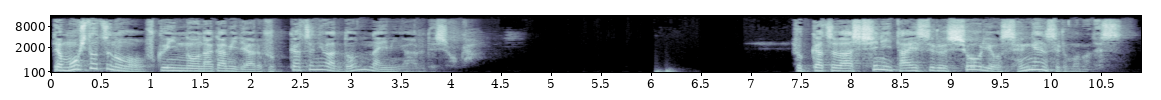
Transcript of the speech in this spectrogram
ではもう一つの福音の中身である復活にはどんな意味があるでしょうか？復活は死に対する勝利を宣言するものです。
